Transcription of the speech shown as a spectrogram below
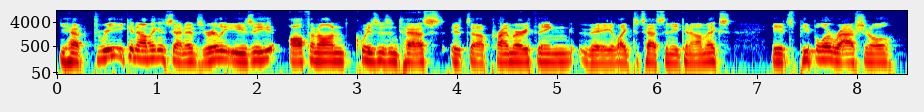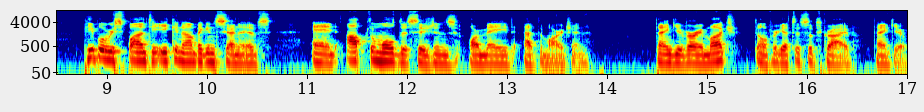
you have three economic incentives, really easy, often on quizzes and tests. It's a primary thing they like to test in economics. It's people are rational, people respond to economic incentives, and optimal decisions are made at the margin. Thank you very much. Don't forget to subscribe. Thank you.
